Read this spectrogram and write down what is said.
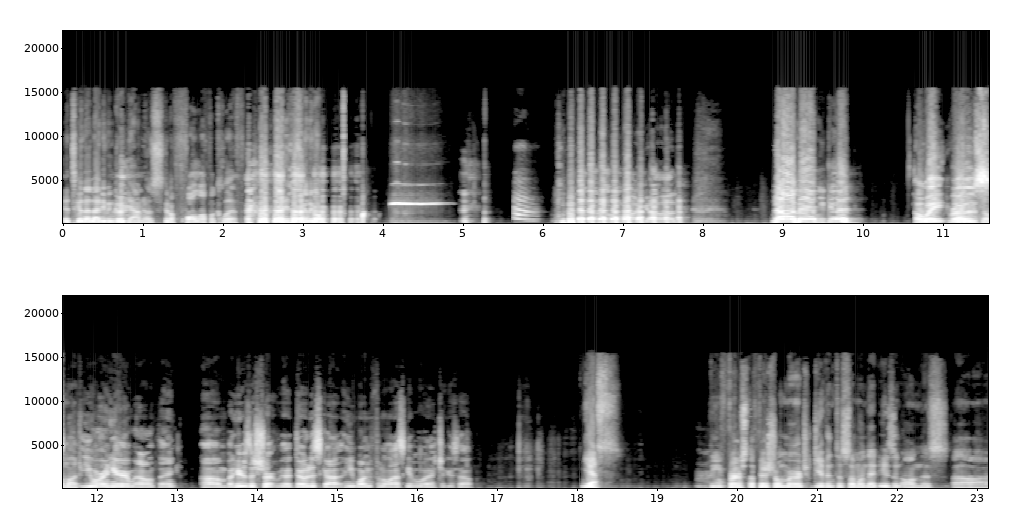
It's gonna not even go downhill. It's just gonna fall off a cliff. It's just gonna go. Oh my god. Nah, man, you're good. Oh wait, you Rose, so much, you man. weren't here, I don't think. Um, but here's a shirt that Dotus got. He won from the last giveaway. Check this out. Yes. The first official merch given to someone that isn't on this uh,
